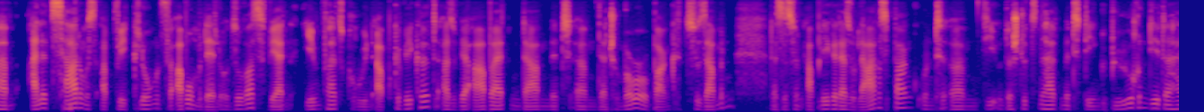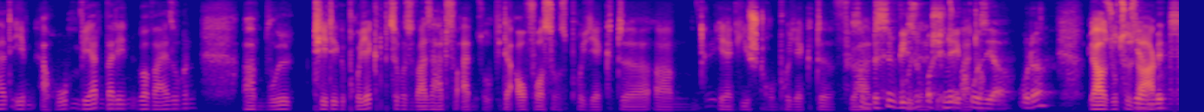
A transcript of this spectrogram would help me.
Ähm, alle Zahlungsabwicklungen für Abo-Modelle und sowas werden ebenfalls grün abgewickelt. Also wir arbeiten da mit ähm, der Tomorrow Bank zusammen. Das ist so ein Ableger der Solaris Bank und ähm, die unterstützen halt mit den Gebühren, die dann halt eben erhoben werden bei den Überweisungen, ähm, wohltätige Projekte, beziehungsweise halt vor allem so wieder Aufforstungsprojekte, ähm, Energiestromprojekte für so ein halt bisschen wie die Suchmaschine Ecosia, oder? Ja, sozusagen. Ja,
